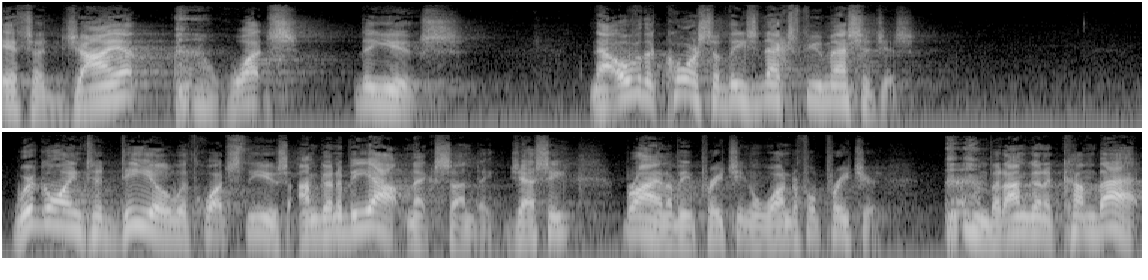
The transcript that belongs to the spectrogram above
It's a giant. what's the use? Now, over the course of these next few messages, we're going to deal with what's the use. I'm going to be out next Sunday. Jesse Bryan will be preaching, a wonderful preacher. but I'm going to come back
